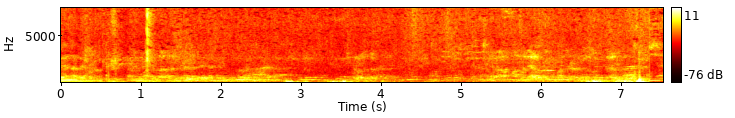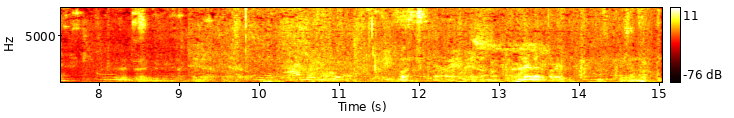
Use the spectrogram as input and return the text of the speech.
ಬ್ಯಾನರ್ ಇಲ್ಲ ಇಲ್ಲ ಪರವಾಗಿಲ್ಲ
